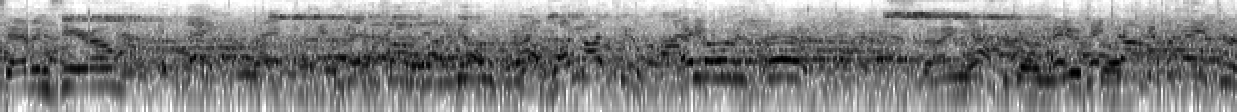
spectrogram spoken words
7-0. Yeah, one, not two. Hey, on his head. Stein wants to go Hey, take neutral. down, get the major.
